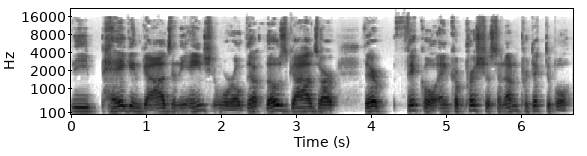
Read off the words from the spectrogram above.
The pagan gods in the ancient world, those gods are they're fickle and capricious and unpredictable.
